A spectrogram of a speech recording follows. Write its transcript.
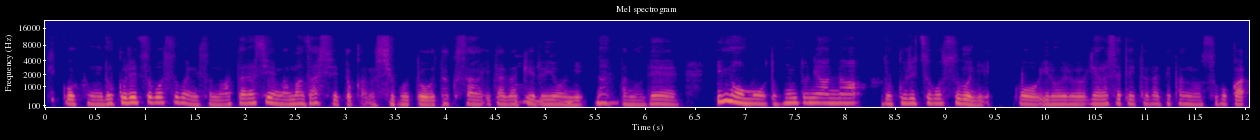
結構この独立後すぐにその新しいママ雑誌とかの仕事をたくさんいただけるようになったので、今思うと本当にあんな独立後すぐにこういろいろやらせていただけたのはすごくあ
